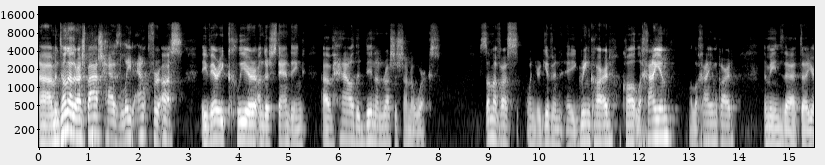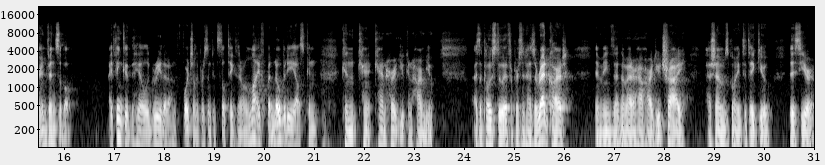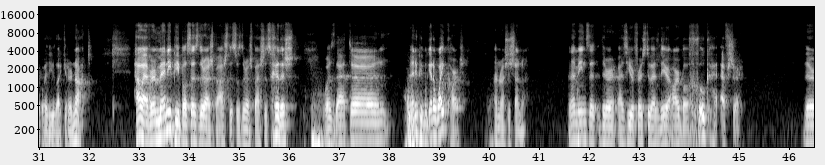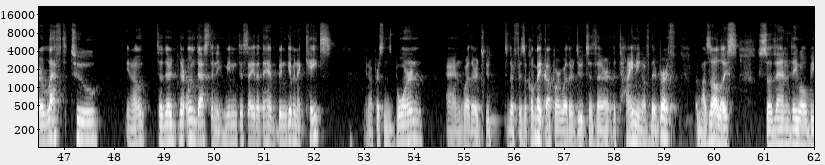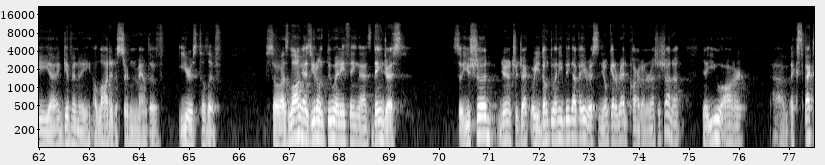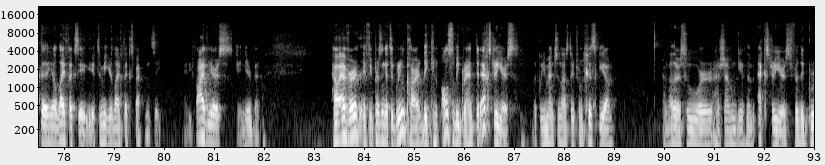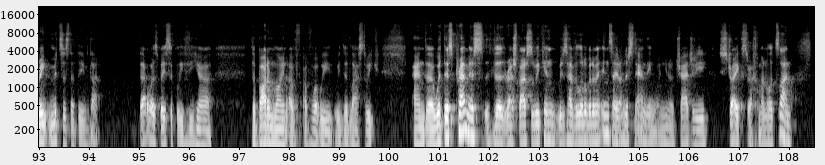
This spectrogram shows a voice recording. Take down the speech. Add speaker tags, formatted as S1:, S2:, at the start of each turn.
S1: Um, until now, the Rashbash has laid out for us a very clear understanding of how the din on Rosh Hashanah works. Some of us, when you're given a green card, call it l'chaim, a l'chaim card, that means that uh, you're invincible. I think that he'll agree that unfortunately a person could still take their own life, but nobody else can can can can hurt you, can harm you. As opposed to if a person has a red card, it means that no matter how hard you try, Hashem's going to take you this year, whether you like it or not. However, many people, says the Rashbash, this was the Rashbash's chiddush, was that uh, many people get a white card on Rosh Hashanah. And that means that they're, as he refers to as they are b'chuk ha'efsher. They're left to, you know, to their, their own destiny, meaning to say that they have been given a kates. You know, a person's born, and whether due to their physical makeup or whether due to their the timing of their birth, the mazalos, so then they will be uh, given a allotted a certain amount of years to live. So as long as you don't do anything that's dangerous, so you should, you're in a trajectory, or you don't do any big Averis and you don't get a red card on a Rosh Hashanah, you, know, you are um, expected, you know, life ex- to meet your life expectancy. 85 years, However, if a person gets a green card, they can also be granted extra years, like we mentioned last week from Chizkiah and others who were Hashem gave them extra years for the great mitzvahs that they've done that was basically the uh, the bottom line of, of what we, we did last week. And uh, with this premise, the Rashbash says we can we just have a little bit of an insight, understanding when you know tragedy strikes, Rahman al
